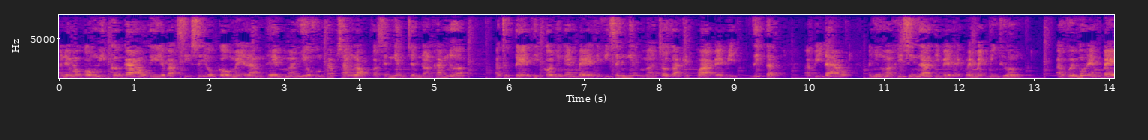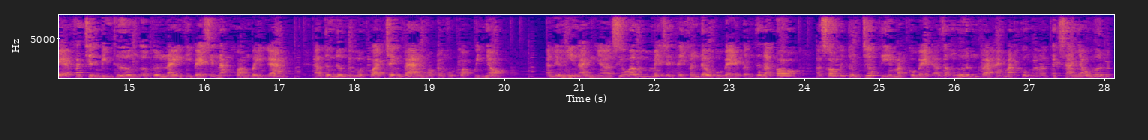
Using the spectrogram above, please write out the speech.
À, nếu mà có nguy cơ cao thì bác sĩ sẽ yêu cầu mẹ làm thêm à, nhiều phương pháp sàng lọc và xét nghiệm chẩn đoán khác nữa. À, thực tế thì có những em bé thì khi xét nghiệm mà cho ra kết quả bé bị dị tật à, bị đau à, nhưng mà khi sinh ra thì bé lại khỏe mạnh bình thường. À, với một em bé phát triển bình thường ở tuần này thì bé sẽ nặng khoảng 7 gram à, tương đương với một quả chanh vàng hoặc là một quả quýt nhỏ. À, nếu nhìn ảnh à, siêu âm mẹ sẽ thấy phần đầu của bé vẫn rất là to. À, so với tuần trước thì mặt của bé đã rộng hơn và hai mắt cũng à, tách xa nhau hơn.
